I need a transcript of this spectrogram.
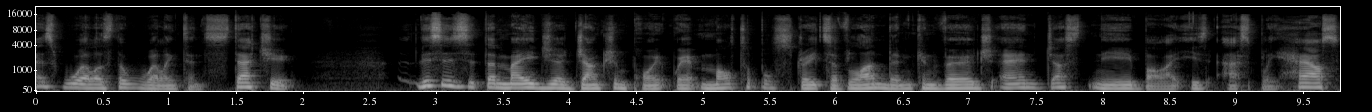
as well as the Wellington statue. This is the major junction point where multiple streets of London converge, and just nearby is Apsley House,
